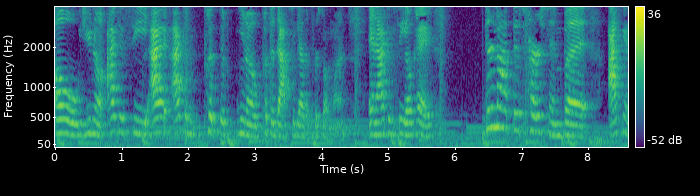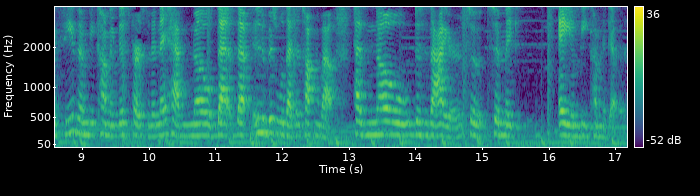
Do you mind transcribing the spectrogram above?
oh you know i can see i i can put the you know put the dots together for someone and i can see okay they're not this person but I can see them becoming this person and they have no that that individual that they're talking about has no desire to to make A and B come together.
